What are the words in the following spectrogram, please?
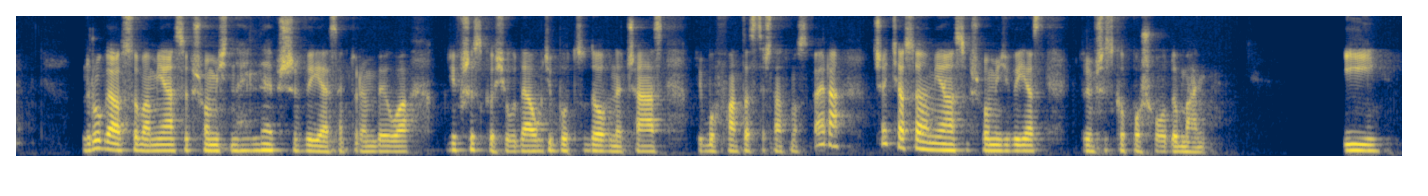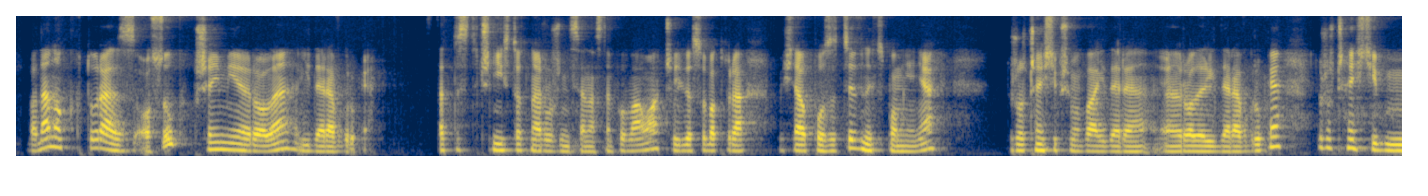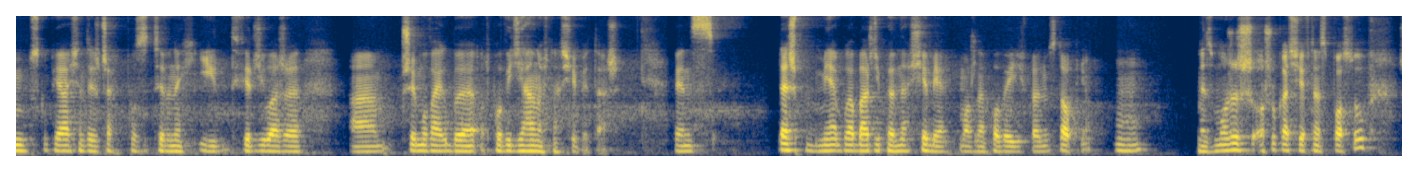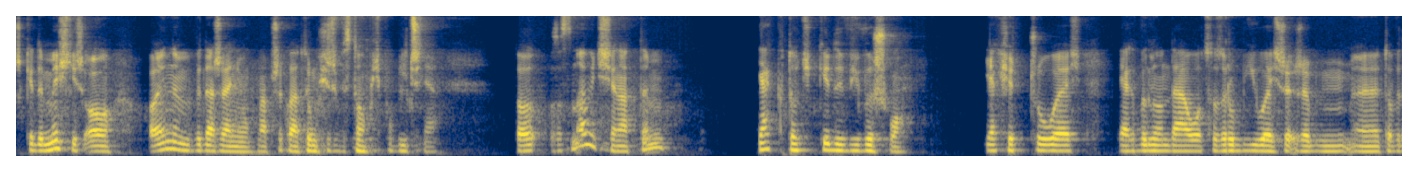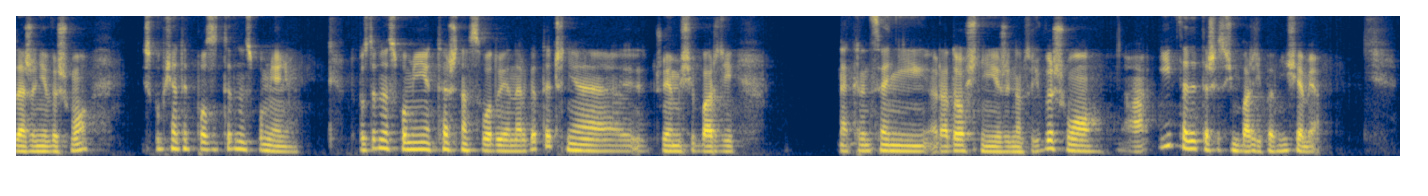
Druga osoba miała sobie przypomnieć najlepszy wyjazd, na którym była, gdzie wszystko się udało, gdzie był cudowny czas, gdzie była fantastyczna atmosfera. Trzecia osoba miała sobie przypomnieć wyjazd, w którym wszystko poszło do bani. I badano, która z osób przyjmie rolę lidera w grupie. Statystycznie istotna różnica następowała, czyli osoba, która myślała o pozytywnych wspomnieniach, dużo częściej przyjmowała liderę, e, rolę lidera w grupie, dużo częściej mm, skupiała się na tych rzeczach pozytywnych i twierdziła, że przyjmowała jakby odpowiedzialność na siebie też. Więc też była bardziej pewna siebie, można powiedzieć w pewnym stopniu. Mhm. Więc możesz oszukać się w ten sposób, że kiedy myślisz o kolejnym wydarzeniu, na przykład, na którym musisz wystąpić publicznie, to zastanowić się nad tym, jak to ci kiedy wyszło. Jak się czułeś, jak wyglądało, co zrobiłeś, żeby e, to wydarzenie wyszło. I skupić się na tym pozytywnym wspomnieniu. To pozytywne wspomnienie też nas ładuje energetycznie, czujemy się bardziej nakręceni, radośni, jeżeli nam coś wyszło, a, i wtedy też jesteśmy bardziej pewni siebie.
